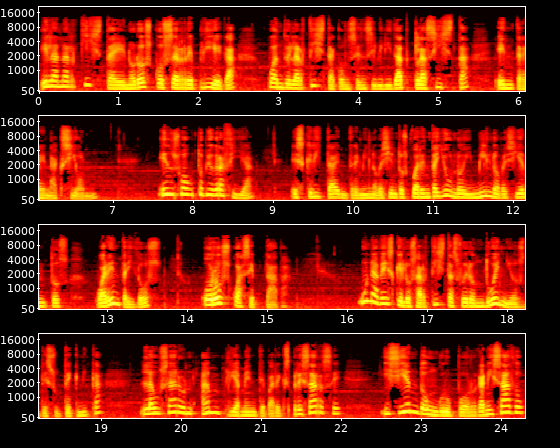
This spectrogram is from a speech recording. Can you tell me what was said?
el anarquista en Orozco se repliega cuando el artista con sensibilidad clasista entra en acción. En su autobiografía, escrita entre 1941 y 1942, Orozco aceptaba. Una vez que los artistas fueron dueños de su técnica, la usaron ampliamente para expresarse y siendo un grupo organizado,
